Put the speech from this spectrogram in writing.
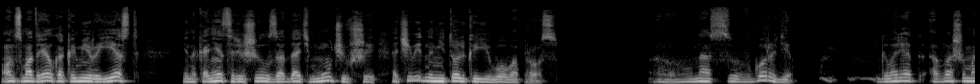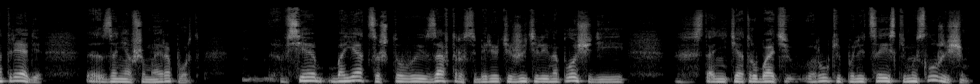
Он смотрел, как Эмир ест, и, наконец, решил задать мучивший, очевидно, не только его вопрос. — У нас в городе Говорят о вашем отряде, э, занявшем аэропорт. Все боятся, что вы завтра соберете жителей на площади и станете отрубать руки полицейским и служащим.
